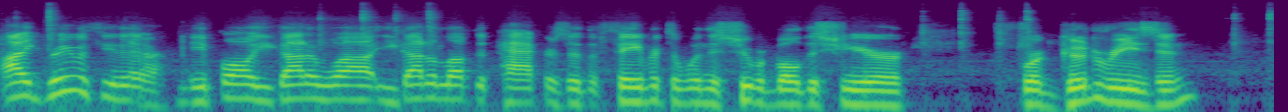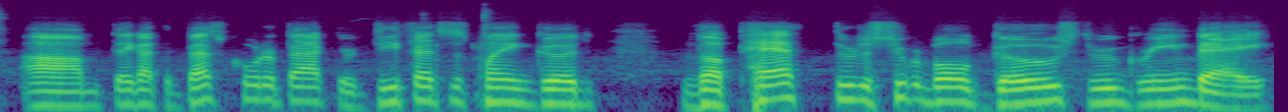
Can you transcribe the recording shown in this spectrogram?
I agree with you there, Meatball. You got to uh, you got to love the Packers. They're the favorite to win the Super Bowl this year for good reason. Um, they got the best quarterback. Their defense is playing good. The path through the Super Bowl goes through Green Bay,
